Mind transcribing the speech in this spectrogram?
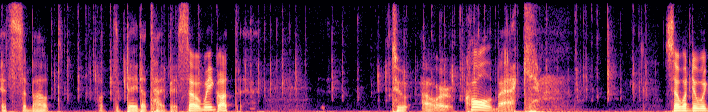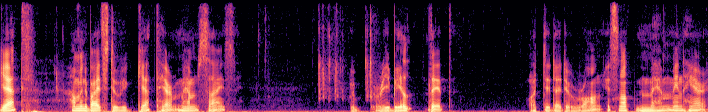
it's about what the data type is. So we got to our callback. So what do we get? How many bytes do we get here? Mem size. We rebuild it. What did I do wrong? It's not mem in here.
